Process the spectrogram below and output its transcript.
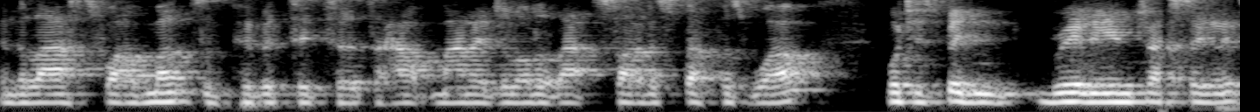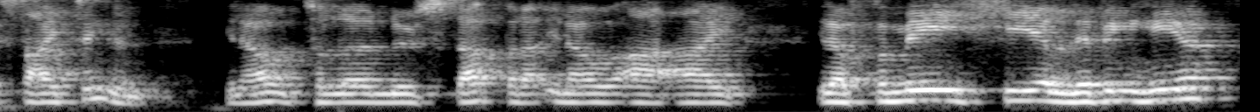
in the last 12 months and pivoted to, to help manage a lot of that side of stuff as well which has been really interesting and exciting, and you know to learn new stuff. But uh, you know, I, I you know, for me here, living here,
